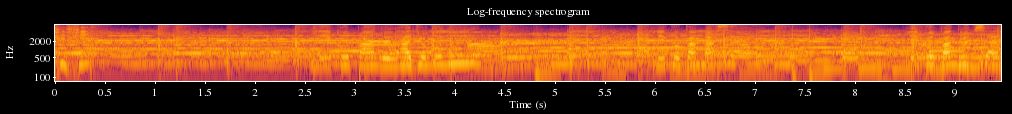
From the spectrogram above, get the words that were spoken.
Fifi les copains de Radio Grenouille, les copains de Marseille, copains de Bruxelles.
